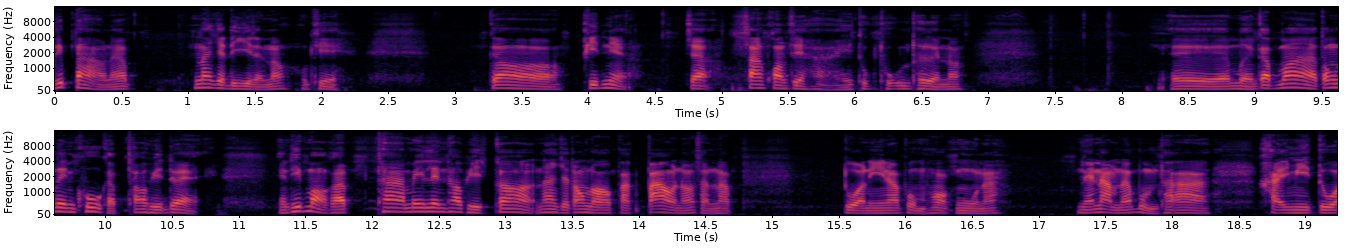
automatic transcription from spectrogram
หรือเปล่านะครับ น่าจะดีแหละเนาะโอเค ก็พิษเนี่ย จะสร้างความเสียหายทุกๆเทิร์นเนาะเออเหมือนกับว่าต้องเล่นคู่กับเท่าพิษด้วย อย่างที่บอกครับ ถ้าไม่เล่นเท่าพิษก็น่าจะต้องรอปักเป้าเนาะสำหรับตัวนี้นะผมหอกงูนะแนะนำนะผมถ้าใครมีตัว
